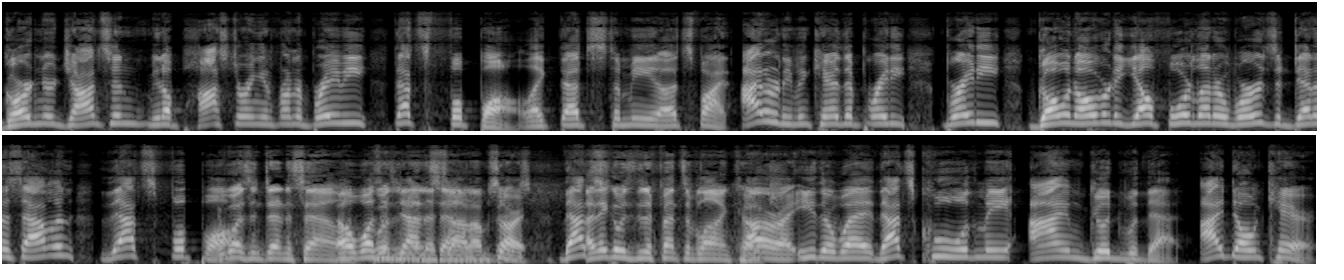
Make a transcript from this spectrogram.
Gardner Johnson, you know, posturing in front of Brady, that's football. Like that's to me, uh, that's fine. I don't even care that Brady Brady going over to yell four letter words to Dennis Allen, that's football. It wasn't Dennis Allen. Oh, it wasn't, it wasn't Dennis, Dennis, Allen. I'm sorry. Was, that's I think it was the defensive line coach. All right, either way, that's cool with me. I'm good with that. I don't care.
